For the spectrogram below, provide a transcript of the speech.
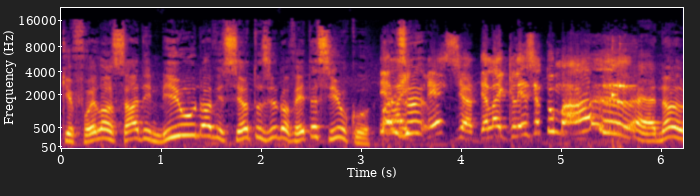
que foi lançado em 1995. De la Mas, é- igreja, de la igreja do mal! é, não,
